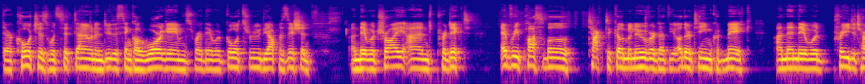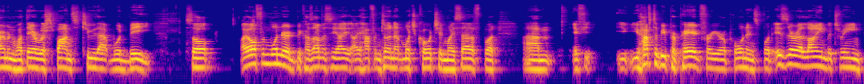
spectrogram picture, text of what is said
their coaches would sit down and do this thing called war games, where they would go through the opposition and they would try and predict every possible tactical maneuver that the other team could make and then they would predetermine what their response to that would be. So I often wondered because obviously I, I haven't done that much coaching myself, but um, if you, you have to be prepared for your opponents, but is there a line between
